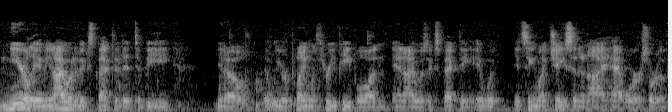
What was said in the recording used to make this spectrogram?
nearly. I mean, I would have expected it to be, you know, that we were playing with three people, and, and I was expecting it would. It seemed like Jason and I had were sort of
